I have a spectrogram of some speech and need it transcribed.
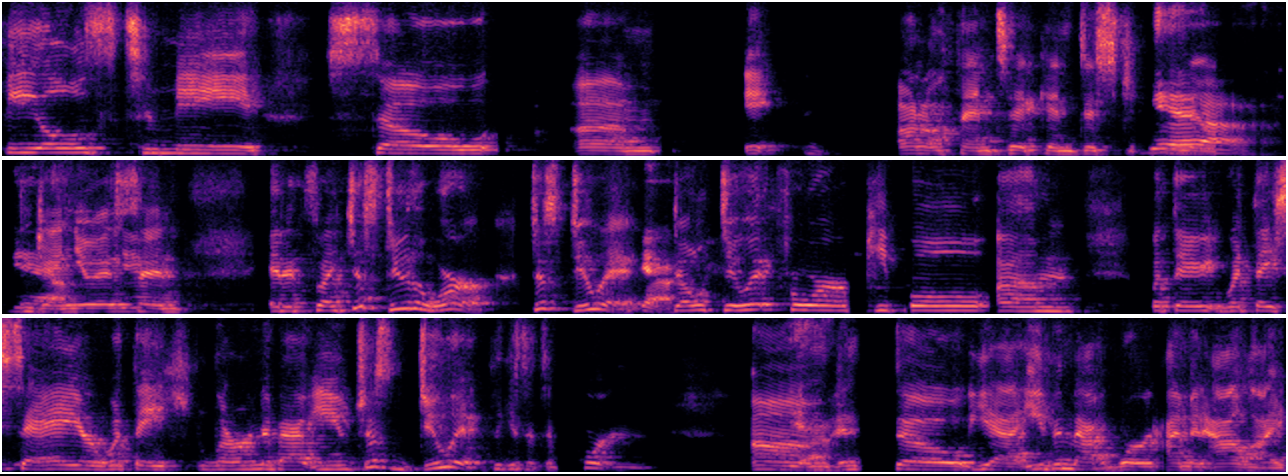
feels to me so um it, unauthentic and dis yeah, you know, ingenuous yeah. and and it's like just do the work just do it yeah. don't do it for people um what they what they say or what they learn about you just do it because it's important um, yeah. And so, yeah, even that word, I'm an ally.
